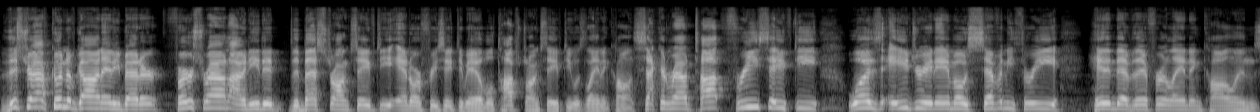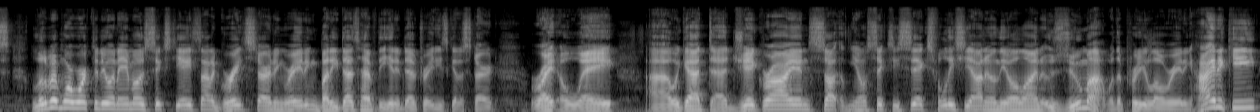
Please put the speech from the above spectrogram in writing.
This draft couldn't have gone any better. First round, I needed the best strong safety and or free safety available. Top strong safety was Landon Collins. Second round, top free safety was Adrian Amos, 73 hidden dev there for Landon Collins. A little bit more work to do on Amos, 68. It's not a great starting rating, but he does have the hidden dev trade. He's going to start right away. Uh, we got uh, Jake Ryan, you know, 66. Feliciano in the O-line. Uzomah with a pretty low rating. Heineke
